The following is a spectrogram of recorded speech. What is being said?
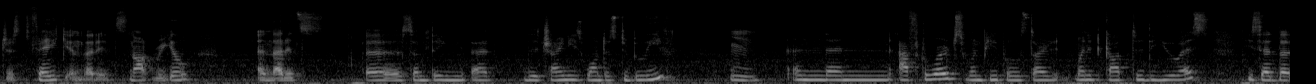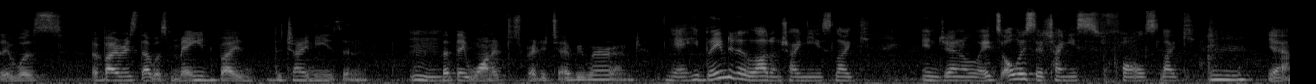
just fake and that it's not real, and that it's uh, something that the Chinese want us to believe. Mm. And then afterwards, when people started, when it got to the U.S., he said that it was a virus that was made by the Chinese and Mm. that they wanted to spread it to everywhere and Yeah, he blamed it a lot on Chinese, like in general. It's always the Chinese faults, like yeah.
